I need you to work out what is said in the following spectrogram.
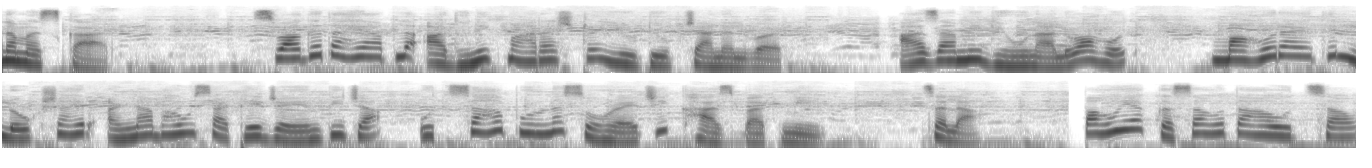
नमस्कार. स्वागत आहे आपलं आधुनिक महाराष्ट्र यूट्यूब चॅनलवर आज आम्ही घेऊन आलो आहोत माहोरा येथील लोकशाहीर अण्णाभाऊ साठे जयंतीच्या उत्साहपूर्ण सोहळ्याची खास बातमी. चला पाहूया कसा होता हा उत्सव.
